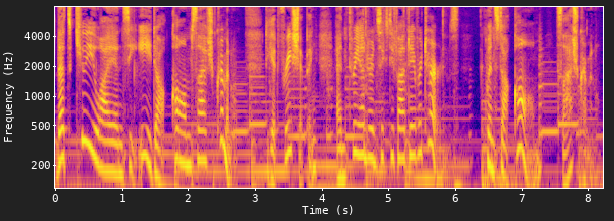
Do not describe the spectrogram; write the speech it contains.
That's Q-U-I-N-C-E dot com slash criminal to get free shipping and 365-day returns. Quince.com slash criminal.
